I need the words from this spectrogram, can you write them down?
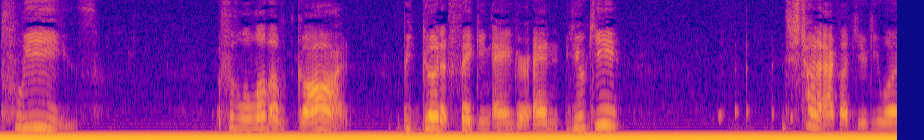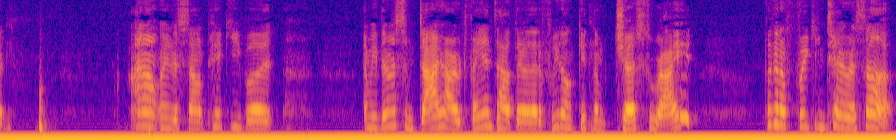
Please. For the love of God, be good at faking anger. And Yuki, just try to act like Yugi would. I don't mean to sound picky, but I mean there are some diehard fans out there that if we don't get them just right, they're gonna freaking tear us up.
